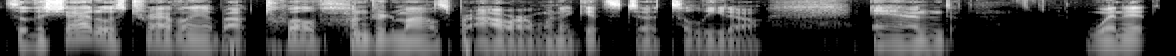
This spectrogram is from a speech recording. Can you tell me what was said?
So the shadow is traveling about 1,200 miles per hour when it gets to Toledo. And when it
